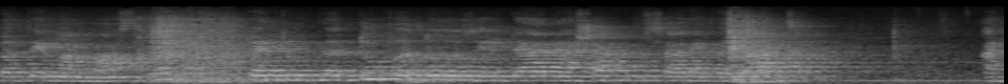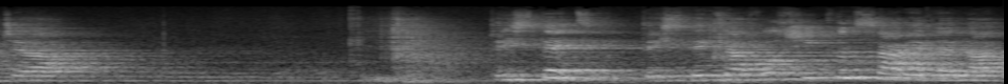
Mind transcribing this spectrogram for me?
pe tema noastră, pentru că după 20 de ani, așa cum s-a revelat acea tristețe. Tristețe a fost și când s-a revelat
